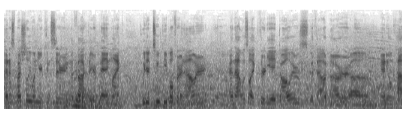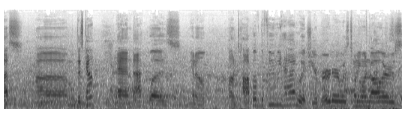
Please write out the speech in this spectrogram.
And especially when you're considering the fact that you're paying like, we did two people for an hour, and that was like $38 without our um, annual pass um, discount. And that was, you know, on top of the food we had, which your burger was twenty-one dollars,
